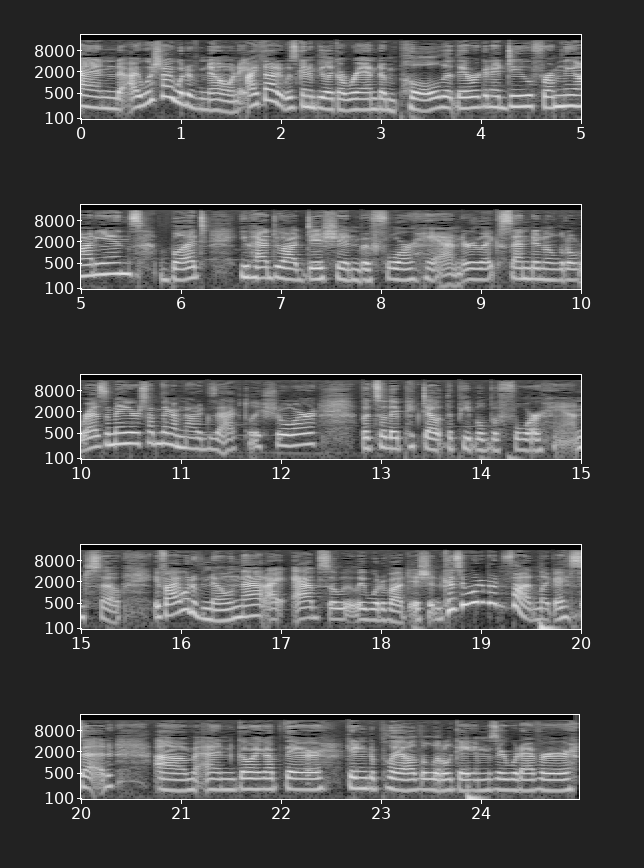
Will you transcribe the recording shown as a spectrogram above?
And I wish I would have known. I thought it was going to be like a random pull that they were going to do from the audience, but you had to audition beforehand or like send in a little resume or something. I'm not exactly sure. But so they picked out the people beforehand. So if I would have known that, I absolutely would have auditioned because it would have been fun, like I said. Um, and going up there, getting to play all the little games or whatever,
